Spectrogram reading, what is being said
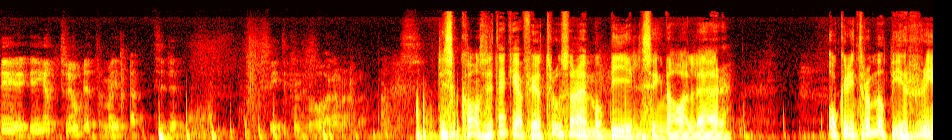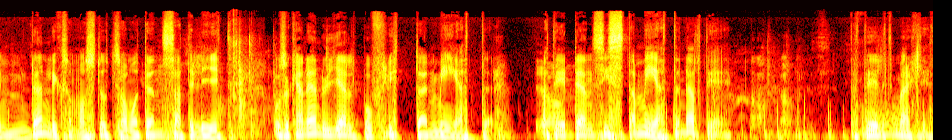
det är att, man, att vi inte kan höra varandra. Det är så konstigt tänker jag, för jag tror sådana här mobilsignaler Åker inte de upp i rymden liksom och studsar mot en satellit och så kan det ändå hjälpa att flytta en meter? Att det är den sista metern det alltid är. Det är lite märkligt.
